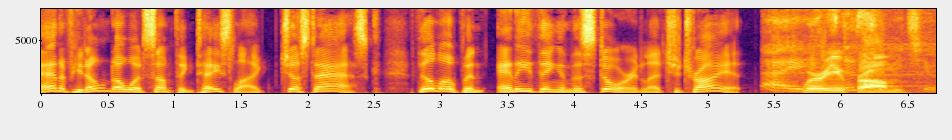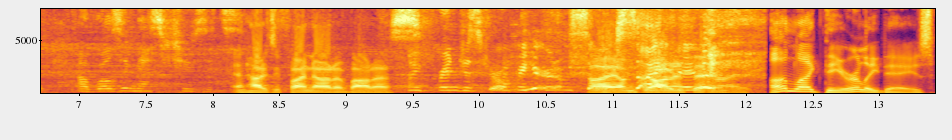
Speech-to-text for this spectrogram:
And if you don't know what something tastes like, just ask. They'll open anything in the store and let you try it. Hi, Where are you nice from? To meet you. Uh, Wellesley, Massachusetts. And how did you find out about us? My friend just drove me here, and I'm so Hi, I'm excited. Jonathan. Unlike the early days,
